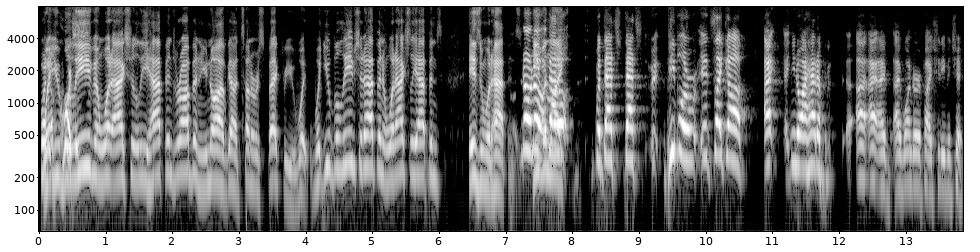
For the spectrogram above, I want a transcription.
But what you course, believe and what actually happens, Robin. You know, I've got a ton of respect for you. What what you believe should happen and what actually happens isn't what happens. No, no, no. Like, but that's that's people are. It's like a. I you know I had a. I I I wonder if I should even share.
